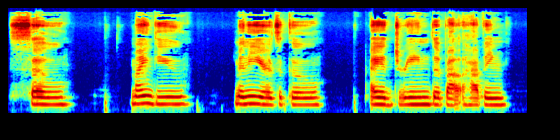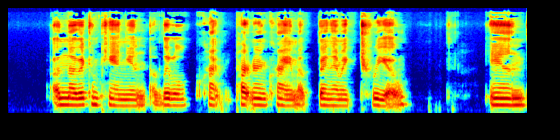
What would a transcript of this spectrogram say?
So, mind you, many years ago, I had dreamed about having another companion, a little crime, partner in crime, a dynamic trio. And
